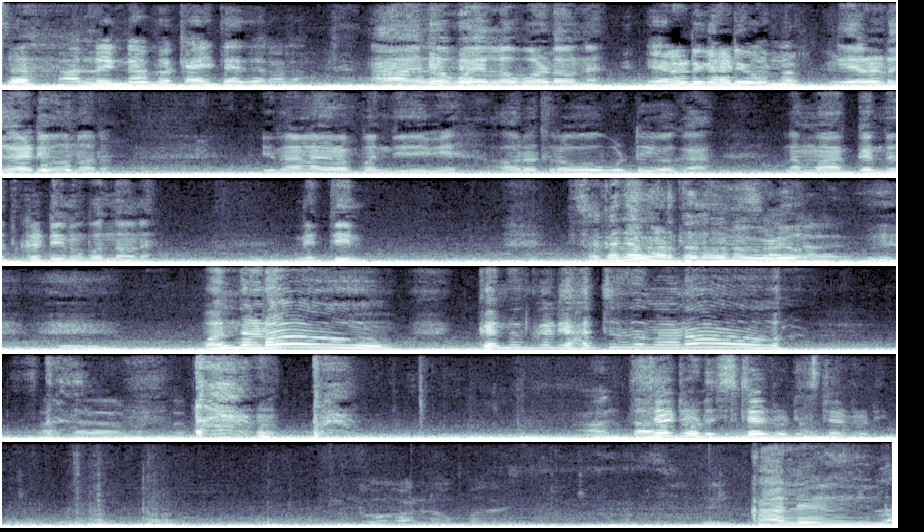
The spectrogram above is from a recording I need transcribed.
ಸೊ ಅಲ್ಲಿ ಇನ್ನೊಬ್ರು ಕಾಯ್ತಾ ಇದಾರಲ್ಲ ಹಾಂ ಎಲ್ಲೊಬ್ಬ ಎಲ್ಲೋ ಬೋರ್ಡ್ ಅವನೇ. ಎರಡು ಗಾಡಿ ಓನರ್. ಎರಡು ಗಾಡಿ ಓನರ್. ಇಂದ್ರಾನಗರ ಬಂದಿದೀವಿ. ಅವ್ರ ಹತ್ರ ಹೋಗ್ಬಿಟ್ಟು ಇವಾಗ ನಮ್ಮ ಗಂಧದ ಕಡ್ಡಿನೂ ಬಂದವನೆ. ನಿತಿನ್. ಸಖತ್ತಾಗಿ ಮಾಡ್ತಾನೆ ಅವನು ವಿಡಿಯೋ ಬಂದಣ ಗಂಧದ ಕಡಿ ಹಚ್ಚದಣ ಅಂತ ಸ್ಟೇಟ್ ಹೊಡಿ ಸ್ಟೇಟ್ ಹೊಡಿ ಸ್ಟೇಟ್ ಹೊಡಿ. ಖಾಲಿ ಇಲ್ಲ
